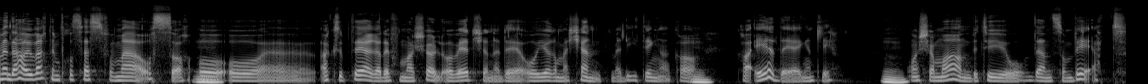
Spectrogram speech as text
Men det har jo vært en prosess for meg også å, å uh, akseptere det for meg sjøl og vedkjenne det og gjøre meg kjent med de tingene. Hva, hva er det egentlig? Og en sjaman betyr jo den som vet.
